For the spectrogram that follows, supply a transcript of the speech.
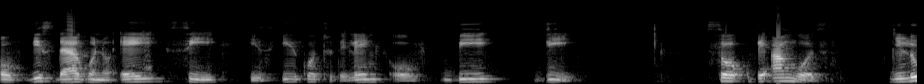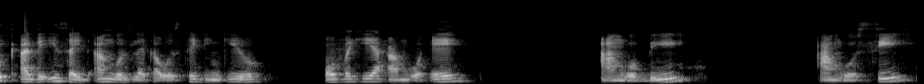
of this diagonal AC is equal to the length of BD. So the angles, you look at the inside angles like I was telling you, over here angle A, angle B, angle C,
